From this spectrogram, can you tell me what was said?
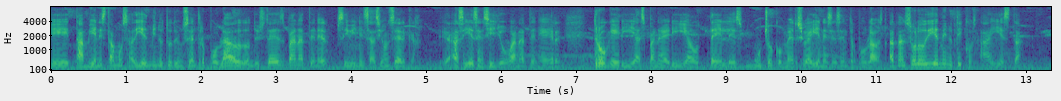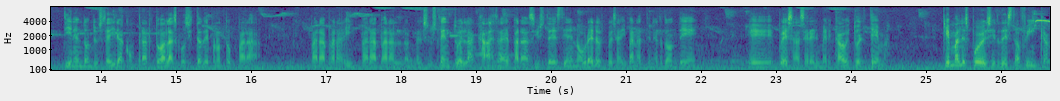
Eh, también estamos a 10 minutos de un centro poblado donde ustedes van a tener civilización cerca. Así de sencillo, van a tener droguerías, panadería, hoteles, mucho comercio ahí en ese centro poblado. A tan solo 10 minuticos, ahí está. Tienen donde usted ir a comprar todas las cositas de pronto para para, para, para, para el sustento de la casa, para si ustedes tienen obreros, pues ahí van a tener donde eh, pues hacer el mercado y todo el tema. ¿Qué más les puedo decir de esta finca?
